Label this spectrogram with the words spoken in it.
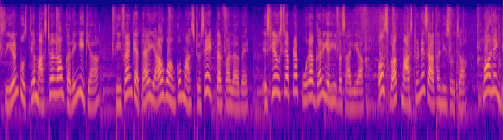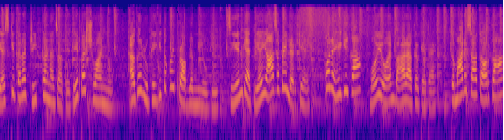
सीरन पूछती है मास्टर अलाउ करेंगे क्या? दीफेंग कहता है याओ गुआंग को मास्टर से एक तरफा लव है। इसलिए उसने अपना पूरा घर यही बसा लिया। उस वक्त मास्टर ने ज़्यादा नहीं सोचा। वो उन्हें गेस्ट की तरह ट्रीट करना चाहते थे, पर श्वानु अगर रुकेगी तो कोई प्रॉब्लम नहीं होगी। सीएन कहती है, यहाँ सभी लड़के हैं। वो रहेगी कहाँ? मोयोन बाहर आकर कहता है, तुम्हारे साथ और कहा?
